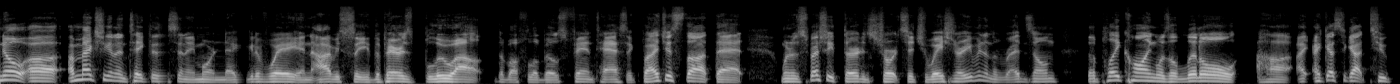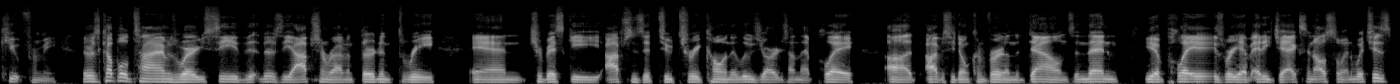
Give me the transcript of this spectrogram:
know, uh, I'm actually going to take this in a more negative way. And obviously, the Bears blew out the Buffalo Bills. Fantastic. But I just thought that when it was especially third and short situation or even in the red zone, the play calling was a little, uh, I, I, guess it got too cute for me. There was a couple of times where you see th- there's the option around on third and three, and Trubisky options it to Tarik Cohen. They lose yards on that play. Uh, obviously, don't convert on the downs. And then you have plays where you have Eddie Jackson also in, which is,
